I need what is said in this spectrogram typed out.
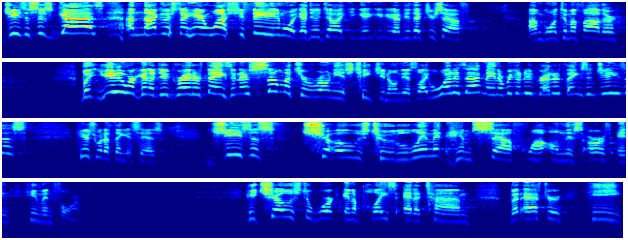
Jesus says, guys, I'm not going to stay here and wash your feet anymore. You gotta do, you gotta do that yourself. I'm going to my Father. But you are going to do greater things. And there's so much erroneous teaching on this. Like, what does that mean? Are we going to do greater things than Jesus? Here's what I think it says. Jesus chose to limit himself while on this earth in human form. He chose to work in a place at a time, but after he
